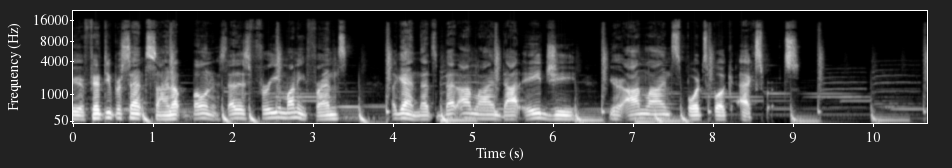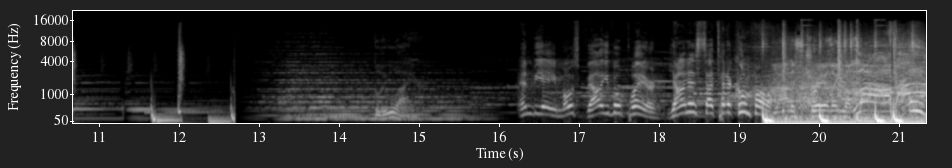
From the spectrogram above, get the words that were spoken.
for your 50% sign up bonus. That is free money, friends. Again, that's betonline.ag, your online sportsbook experts. Blue Wire. NBA Most Valuable Player, Giannis Antetokounmpo. Giannis trailing the lob. Ooh.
